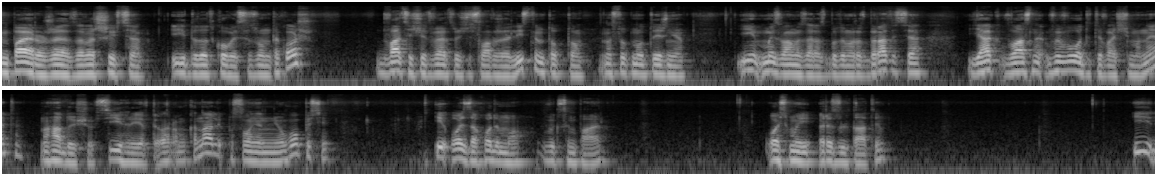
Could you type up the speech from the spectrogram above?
Empire вже завершився і додатковий сезон також. 24 числа вже лістинг, тобто наступного тижня. І ми з вами зараз будемо розбиратися, як власне виводити ваші монети. Нагадую, що всі ігри є в телеграм-каналі, посилання на нього в описі. І ось заходимо в X-Empire. Ось мої результати. І,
